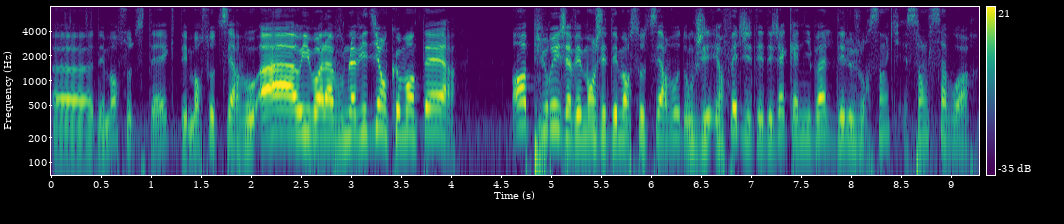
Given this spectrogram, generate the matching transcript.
Euh, Des morceaux de steak Des morceaux de cerveau. Ah oui voilà vous me l'aviez dit en commentaire. Oh purée j'avais mangé des morceaux de cerveau. Donc en fait j'étais déjà cannibale dès le jour 5 Sans le savoir.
